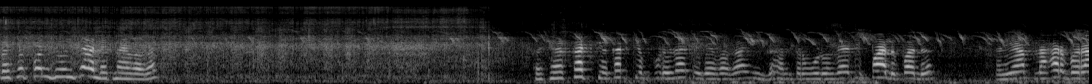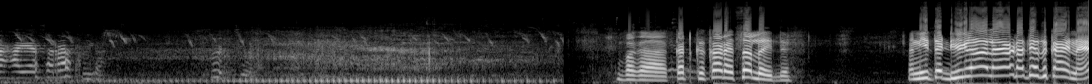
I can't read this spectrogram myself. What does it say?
कसं पण घेऊन चालत नाही बघा. कशा कटके कटके पुढे जाते ते बघा ही घाण तर उडून जाते पालं पालं. आणि आपला हरभरा हा असा राहतो या. स्वच्छ. बघा कटक काढाय चालू आहे आणि इथं ढिळा आला एवढा त्याचं काय नाही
